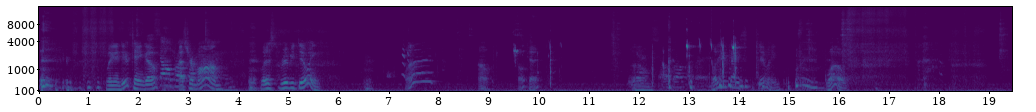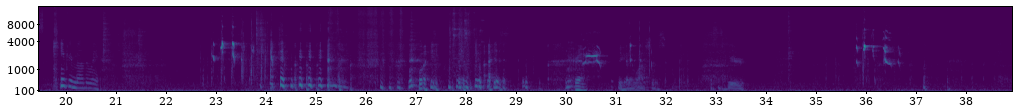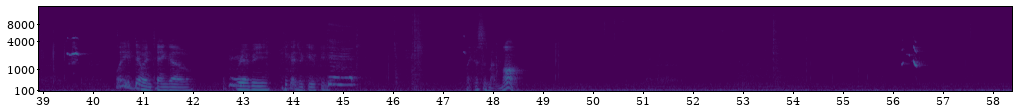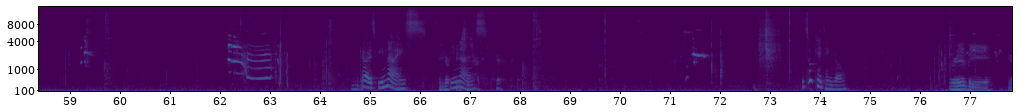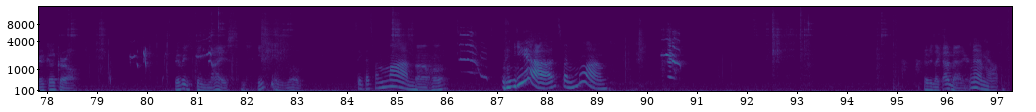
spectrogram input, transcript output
what are you gonna do, Tango? So That's your mom. What is Ruby doing? What? Oh, okay. Are Um, so broke. over. What are you guys doing? Whoa. Keep your mouth away. What are you doing, guys? Graham, you gotta watch this. This is weird. What are you doing, Tango? Ruby, you guys are goofy. Like, this is my mom. Guys, be nice. Your Be nice. right. It's okay, Tango. Ruby, you're a good girl. Ruby's being nice. He's being a little. It's like, that's my mom. Uh huh. yeah, that's my mom. Ruby's like, I'm out of here. I'm out.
